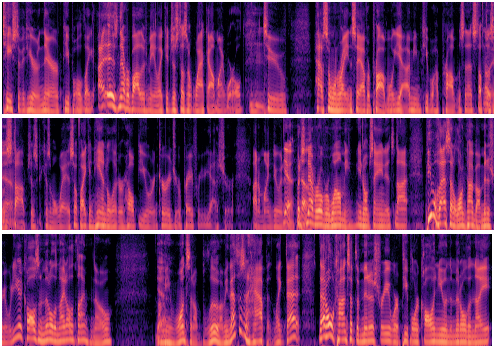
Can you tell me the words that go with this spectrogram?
taste of it here and there, people like I, it never bothers me. Like it just doesn't whack out my world mm-hmm. to have someone write and say I have a problem. Well, yeah, I mean people have problems and that stuff oh, doesn't yeah. stop just because I'm away. So if I can handle it or help you or encourage you or pray for you, yeah, sure, I don't mind doing Yeah, it. But it's never overwhelming. You know what I'm saying? It's not. People have asked that a long time about ministry. Would you get calls in the middle of the night all the time? No. I mean, once in a blue. I mean, that doesn't happen. Like that. That whole concept of ministry where people are calling you in the middle of the night.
